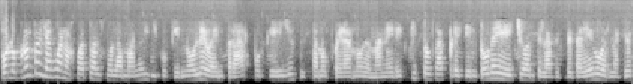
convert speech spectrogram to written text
Por lo pronto ya Guanajuato alzó la mano y dijo que no le va a entrar porque ellos están operando de manera exitosa. Presentó de hecho ante la Secretaría de Gobernación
